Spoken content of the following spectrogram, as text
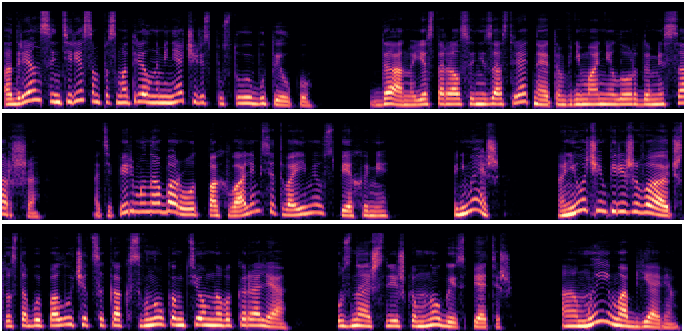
Адриан с интересом посмотрел на меня через пустую бутылку. «Да, но я старался не заострять на этом внимание лорда Мессарша. А теперь мы, наоборот, похвалимся твоими успехами. Понимаешь, они очень переживают, что с тобой получится, как с внуком темного короля. Узнаешь слишком много и спятишь. А мы им объявим,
